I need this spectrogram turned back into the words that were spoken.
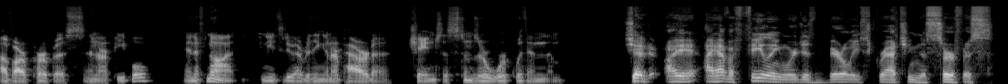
of our purpose and our people. And if not, we need to do everything in our power to change systems or work within them. Shed, I, I have a feeling we're just barely scratching the surface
